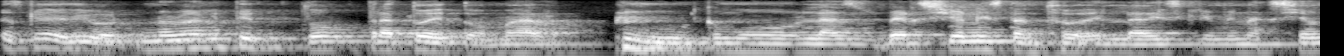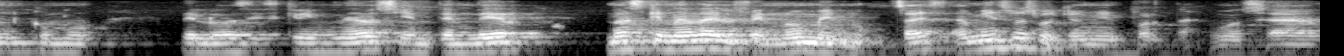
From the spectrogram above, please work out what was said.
es que digo, normalmente trato de tomar como las versiones tanto de la discriminación como de los discriminados y entender más que nada el fenómeno, ¿sabes? A mí eso es lo que me importa, o sea...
